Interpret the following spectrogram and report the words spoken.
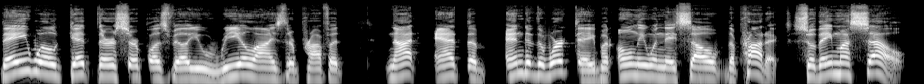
they will get their surplus value, realize their profit, not at the end of the workday, but only when they sell the product. So they must sell.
